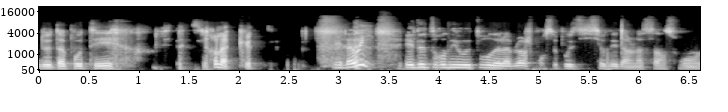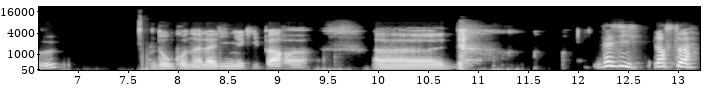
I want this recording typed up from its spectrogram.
de tapoter sur la queue. Eh bah oui. et de tourner autour de la blanche pour se positionner dans le sens où on veut. Donc on a la ligne qui part. Vas-y, lance-toi.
